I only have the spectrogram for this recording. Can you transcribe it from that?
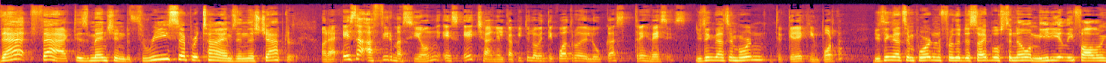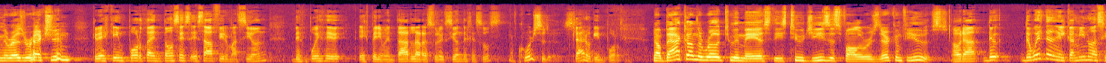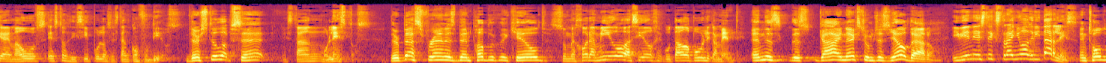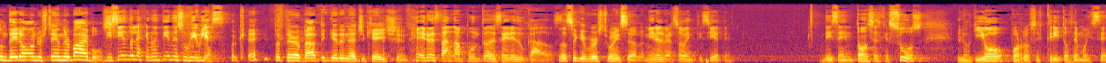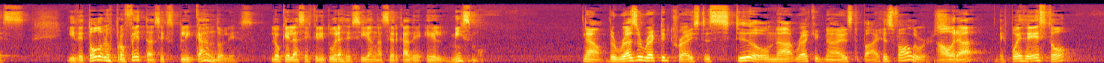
that fact is mentioned three separate times in this chapter. Ahora, esa afirmación es hecha en el capítulo 24 de Lucas tres veces. You think that's important? ¿Te crees que importa? You think that's important for the disciples to know immediately following the resurrection? ¿Crees que importa entonces esa afirmación después de experimentar la resurrección de Jesús? Of course it is. Claro que importa. Now, back on the road to Emmaus, these two Jesus followers, they're confused. Ahora, de, de vuelta en el camino hacia Emaús, estos discípulos están confundidos, They're still upset. están molestos. Their best friend has been publicly killed, Su mejor amigo ha sido ejecutado públicamente. and this, this guy next to him just yelled at them Y viene este extraño a gritarles, and told them they don't understand their Bibles. diciéndoles que no entienden sus Biblias, Okay? But they're about to get an education. pero están a punto de ser educados. Let's look at verse 27. Mira el verso 27. Dice, entonces Jesús los guió por los escritos de Moisés y de todos los profetas explicándoles lo que las escrituras decían acerca de él mismo. Now, the resurrected Christ is still not recognized by his followers. Ahora, después de esto,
